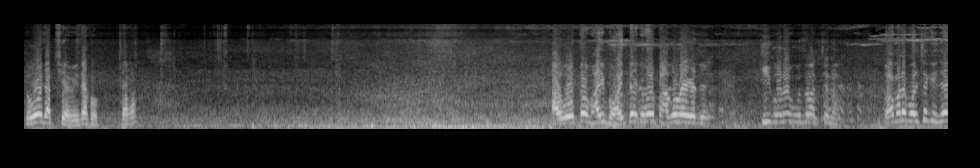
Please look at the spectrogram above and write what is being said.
তবুও যাচ্ছি আমি, দেখো, দেখা। আর ও তো ভাই ভয়তে একেবারে পাগল হয়ে গেছে। কি করে বুঝতে পারছে না। ও আমারে বলছে কি যে,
